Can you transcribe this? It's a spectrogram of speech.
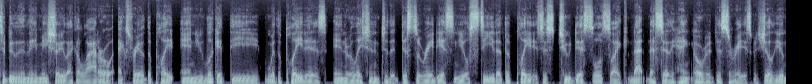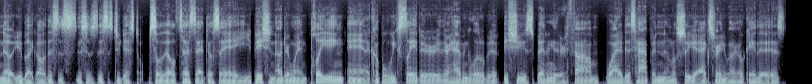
typically they may show you like a lateral x-ray of the plate and you look at the where the plate is in relation to the distal radius and you'll see that the plate is just too distal. It's like not necessarily hanging over the distal radius but you'll you'll know you'll be like oh this is this is this is too distal. So they'll test that. They'll say hey your patient underwent plating and a couple weeks later they're having a little bit of issues bending their thumb. Why did this happen? And they'll show you an x-ray and you're like okay there's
